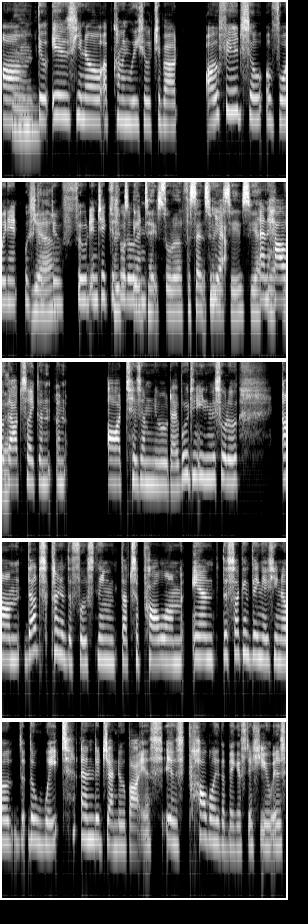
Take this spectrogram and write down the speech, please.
um, mm. there is you know upcoming research about ARFID, so avoidant restrictive yeah. food intake disorder. Food intake disorder for sensory yeah. issues, yeah. And yeah, how that's like an, an autism neurodivergent eating disorder. Um, that's kind of the first thing that's a problem. And the second thing is, you know, the, the weight and the gender bias is probably the biggest issue is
